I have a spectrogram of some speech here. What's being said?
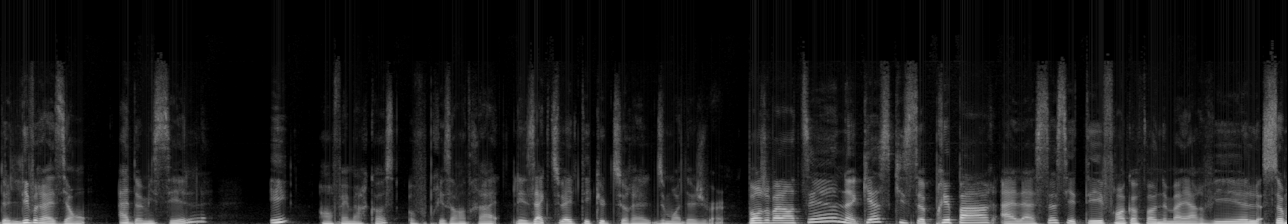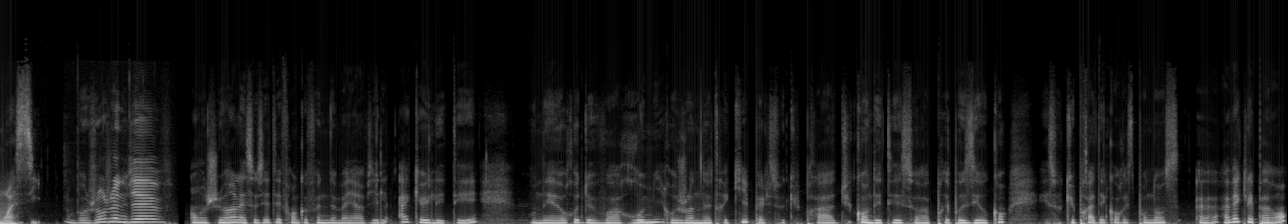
de livraison à domicile et enfin Marcos vous présentera les actualités culturelles du mois de juin. Bonjour Valentine, qu'est-ce qui se prépare à la Société francophone de Maillardville ce mois-ci? Bonjour Geneviève. En juin, la Société francophone de Maillardville accueille l'été. On est heureux de voir Romy rejoindre notre équipe. Elle s'occupera du camp d'été, sera préposée au camp et s'occupera des correspondances euh, avec les parents.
